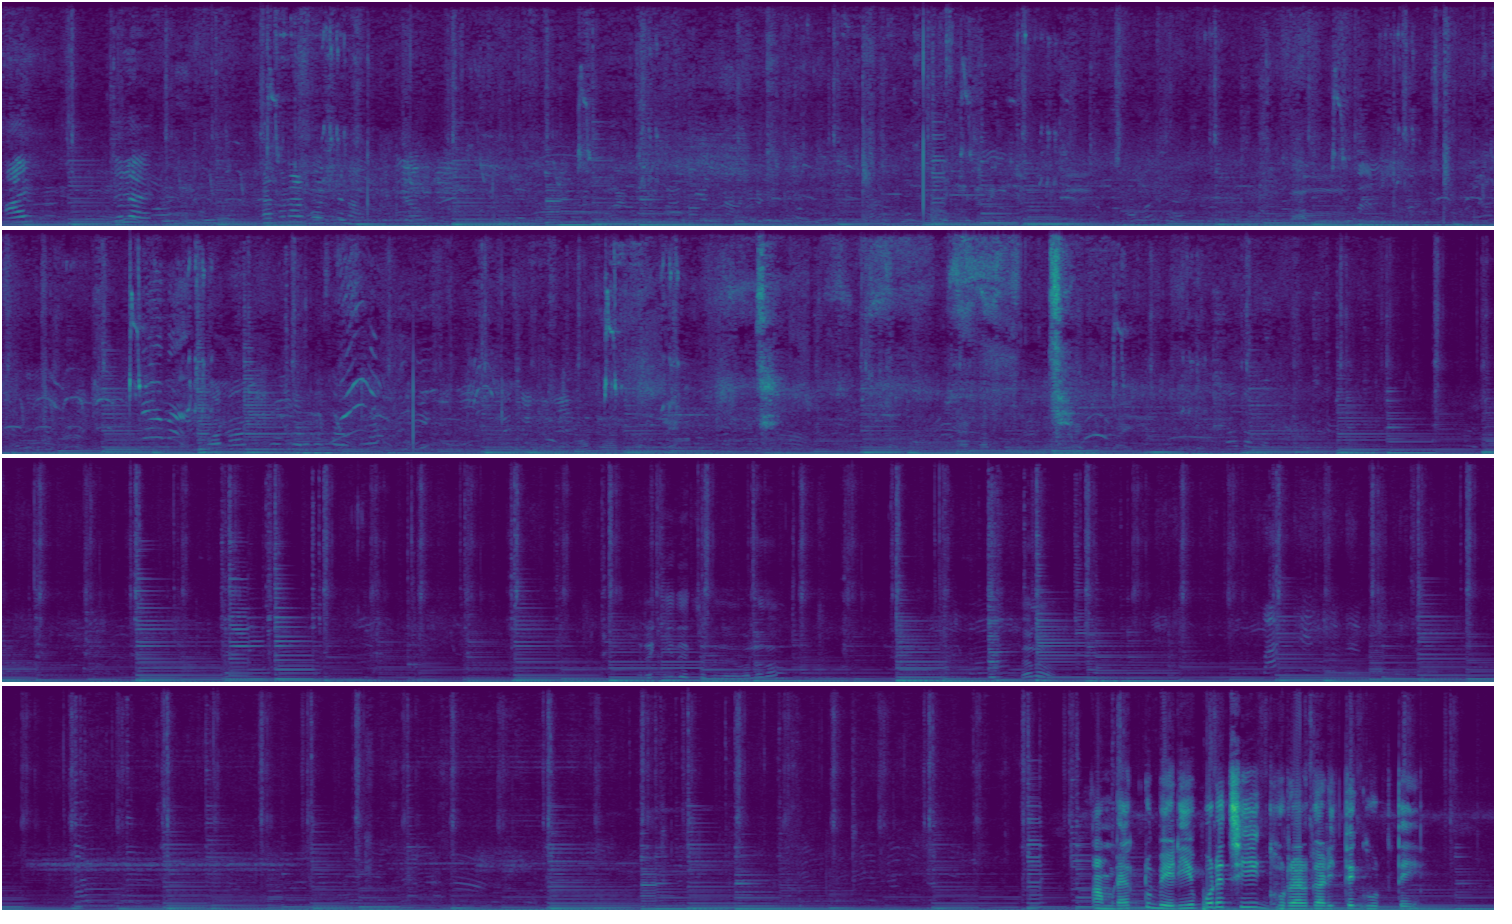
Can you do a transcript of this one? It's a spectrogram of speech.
আমরা একটু বেরিয়ে পড়েছি ঘোড়ার গাড়িতে ঘুরতে।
